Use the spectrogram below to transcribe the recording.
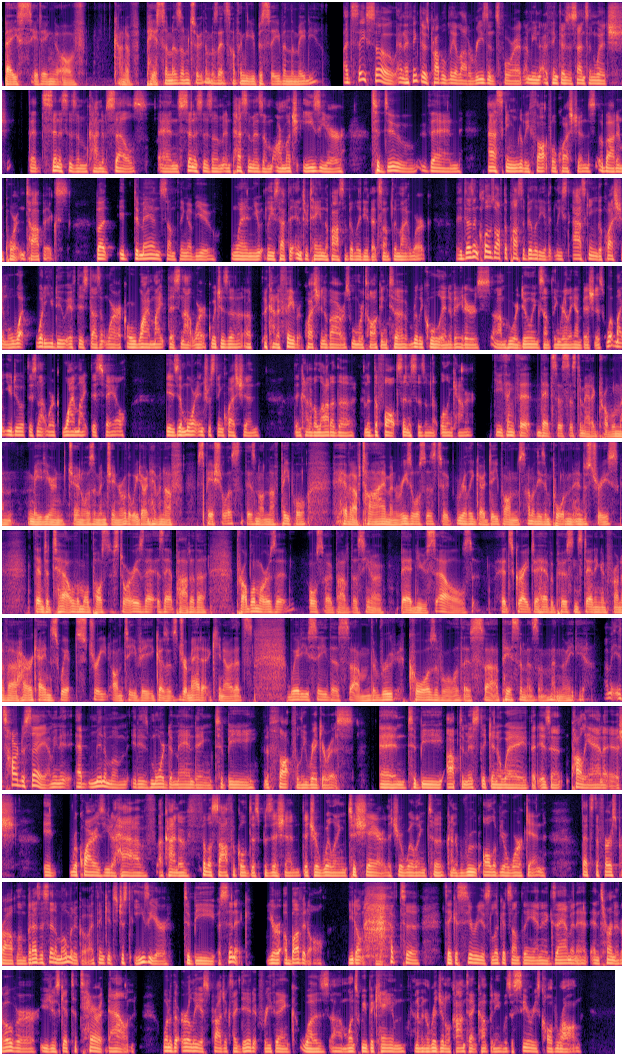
base setting of kind of pessimism to them? Is that something that you perceive in the media? I'd say so. And I think there's probably a lot of reasons for it. I mean, I think there's a sense in which that cynicism kind of sells, and cynicism and pessimism are much easier to do than asking really thoughtful questions about important topics. But it demands something of you when you at least have to entertain the possibility that something might work. It doesn't close off the possibility of at least asking the question well what what do you do if this doesn't work or why might this not work? which is a, a, a kind of favorite question of ours when we're talking to really cool innovators um, who are doing something really ambitious. What might you do if this not work? Why might this fail? is a more interesting question than kind of a lot of the kind of default cynicism that we'll encounter. Do you think that that's a systematic problem in media and journalism in general, that we don't have enough specialists, that there's not enough people who have enough time and resources to really go deep on some of these important industries than to tell the more positive story? Is that, is that part of the problem, or is it also part of this, you know, bad news sells? it's great to have a person standing in front of a hurricane swept street on TV because it's dramatic. You know, that's where do you see this, um, the root cause of all of this uh, pessimism in the media? I mean, it's hard to say. I mean, it, at minimum, it is more demanding to be kind of thoughtfully rigorous and to be optimistic in a way that isn't Pollyanna ish. It requires you to have a kind of philosophical disposition that you're willing to share, that you're willing to kind of root all of your work in. That's the first problem. But as I said a moment ago, I think it's just easier to be a cynic. You're above it all. You don't have to take a serious look at something and examine it and turn it over. You just get to tear it down. One of the earliest projects I did at Freethink was um, once we became kind of an original content company was a series called Wrong,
